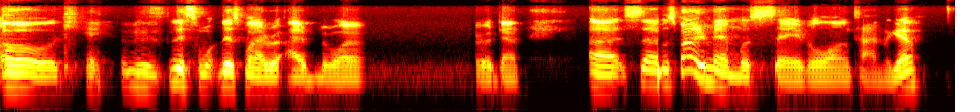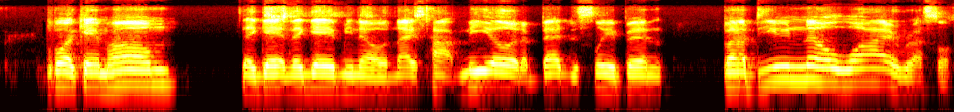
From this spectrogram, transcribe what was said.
oh okay this this one this one I wrote, I wrote down. Uh, so Spider Man was saved a long time ago. Boy came home. They gave they gave you know a nice hot meal and a bed to sleep in. But do you know why, Russell?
